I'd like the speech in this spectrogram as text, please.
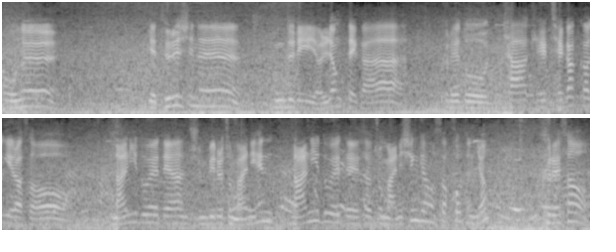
어, 오늘 이게 들으시는 분들이 연령대가 그래도 다 개- 제각각이라서 난이도에 대한 준비를 좀 많이 했, 난이도에 대해서 좀 많이 신경을 썼거든요. 그래서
